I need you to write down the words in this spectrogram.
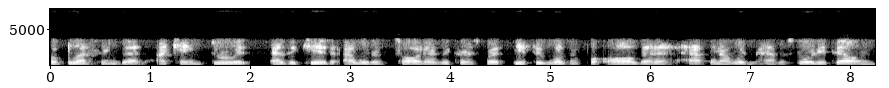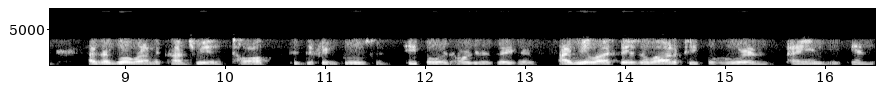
A blessing that I came through it as a kid, I would have saw it as a curse. But if it wasn't for all that had happened, I wouldn't have a story to tell. And as I go around the country and talk to different groups and people and organizations, I realize there's a lot of people who are in pain, and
